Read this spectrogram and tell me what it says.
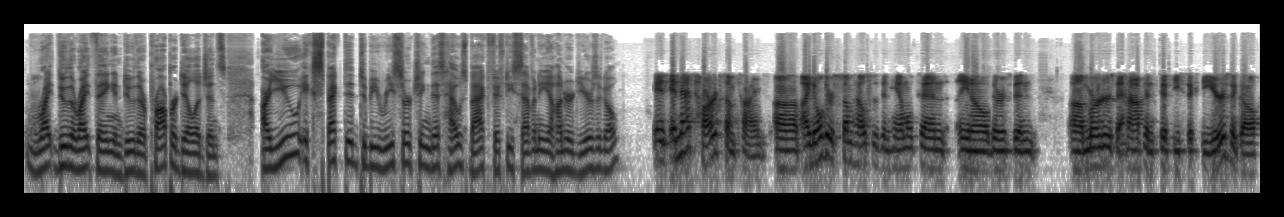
right, do the right thing, and do their proper diligence, are you expected to be researching this house back 50, 70, 100 years ago? And, and that's hard sometimes. Uh, I know there's some houses in Hamilton. You know, there's been uh, murders that happened 50, 60 years ago,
